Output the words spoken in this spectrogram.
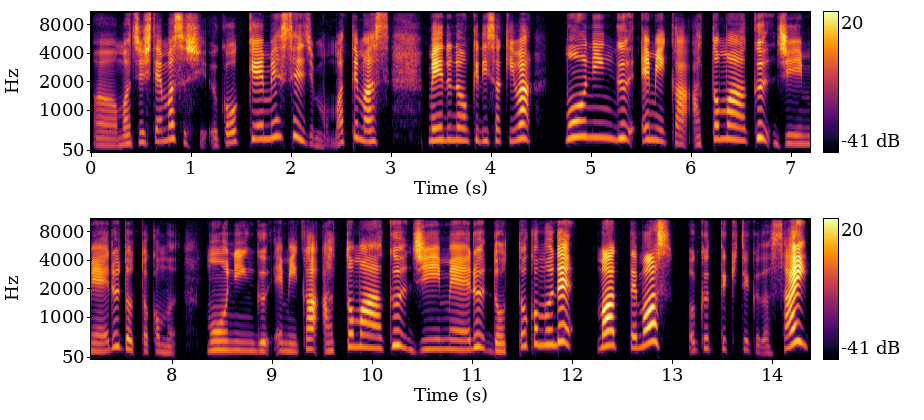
お待ちしてますしうこっけメッセージも待ってます。メールの送り先はモーニングエミカアットマーク gmail.com モーニングエミカアットマーク gmail.com で待ってます。送ってきてください。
